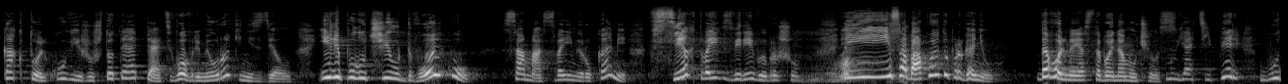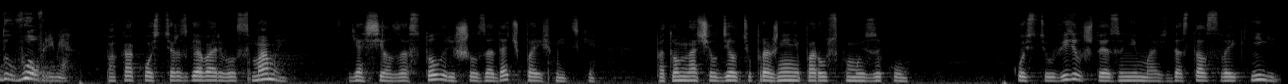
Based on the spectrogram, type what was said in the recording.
Как только увижу, что ты опять вовремя уроки не сделал или получил двойку, сама своими руками всех твоих зверей выброшу. И собаку эту прогоню. Довольно я с тобой намучилась. Ну я теперь буду вовремя. Пока Костя разговаривал с мамой, я сел за стол и решил задачу по арифметике. Потом начал делать упражнения по русскому языку. Костя увидел, что я занимаюсь, достал свои книги,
